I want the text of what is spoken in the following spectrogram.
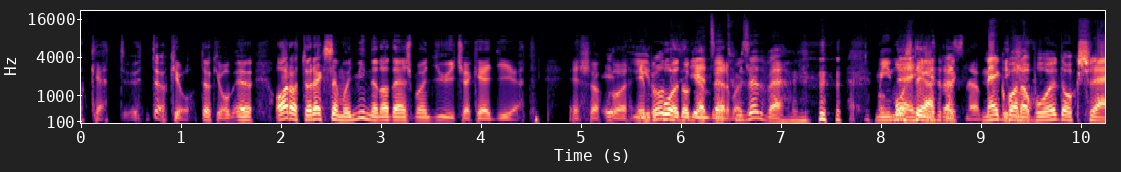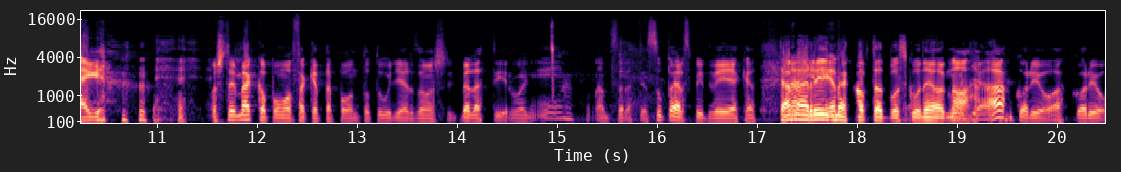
kettő. Tök jó, tök jó. Arra törekszem, hogy minden adásban gyűjtsek egy ilyet. És akkor én Írod boldog ember vagyok. Minden Most hétre elkezdem. megvan Igen. a boldogság. Most én megkapom a fekete pontot, úgy érzem, most így beletírva, hogy mm, nem szereti a Super Speedway-eket. Te Nem, már én rég ért- megkaptad, Boszkó, ne Na, aggódjál. akkor jó, akkor jó.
